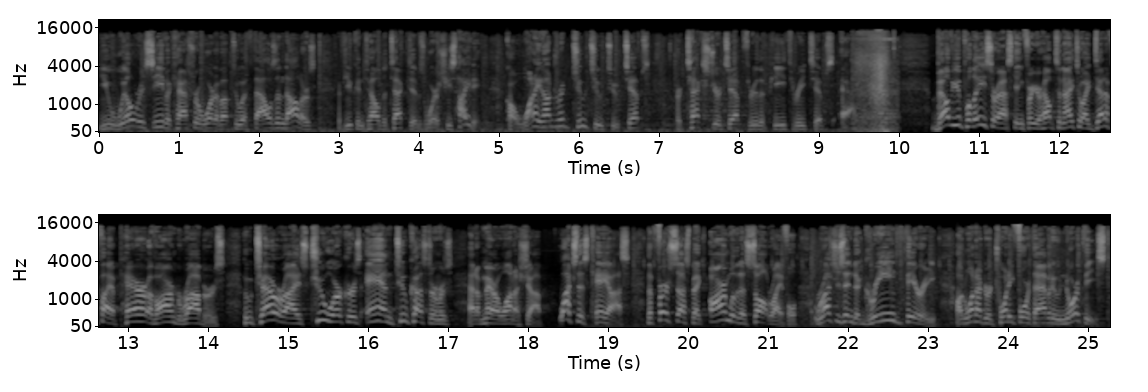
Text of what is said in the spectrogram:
You will receive a cash reward of up to $1,000 if you can tell detectives where she's hiding. Call 1 800 222 TIPS or text your tip through the P3 Tips app. Bellevue police are asking for your help tonight to identify a pair of armed robbers who terrorized two workers and two customers at a marijuana shop. Watch this chaos. The first suspect, armed with an assault rifle, rushes into Green Theory on 124th Avenue Northeast.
